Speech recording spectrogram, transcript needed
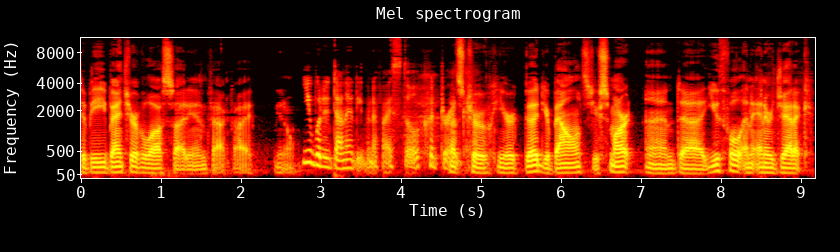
to be bencher of the Law Society. In fact, I, you know, You would have done it even if I still could drink. that's true. You're good, you're balanced, you're smart, and uh, youthful and energetic.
